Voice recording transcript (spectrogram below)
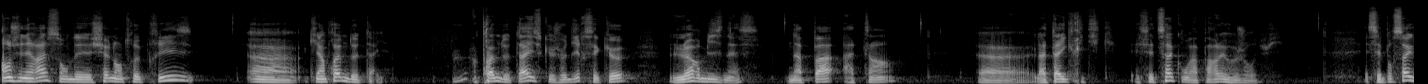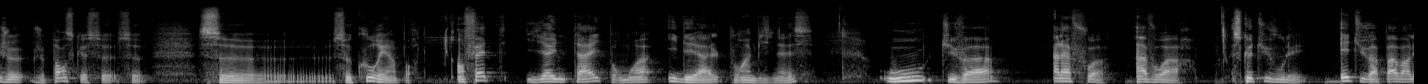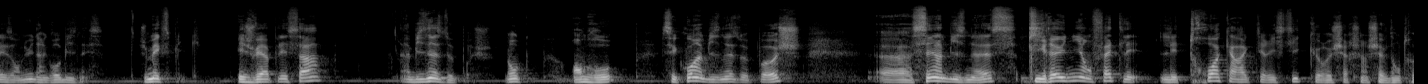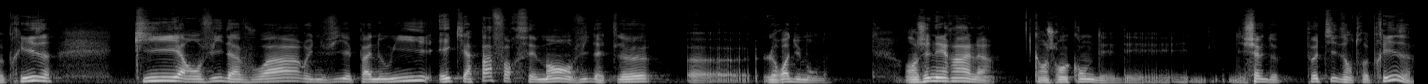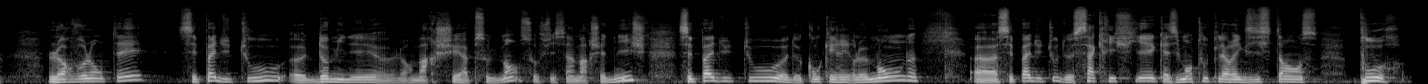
en général, sont des chefs d'entreprise euh, qui ont un problème de taille. Un problème de taille, ce que je veux dire, c'est que leur business n'a pas atteint euh, la taille critique. Et c'est de ça qu'on va parler aujourd'hui. Et c'est pour ça que je, pense que ce, cours est important. En fait, il y a une taille, pour moi, idéale pour un business où tu vas à la fois avoir ce que tu voulais et tu vas pas avoir les ennuis d'un gros business. Je m'explique. Et je vais appeler ça un business de poche. Donc, en gros, c'est quoi un business de poche? Euh, C'est un business qui réunit en fait les, trois caractéristiques que recherche un chef d'entreprise qui a envie d'avoir une vie épanouie et qui n'a pas forcément envie d'être le, euh, le roi du monde. En général, quand je rencontre des chefs de petites entreprises, leur volonté, c'est pas du tout euh, dominer euh, leur marché absolument, sauf si c'est un marché de niche. C'est pas du tout euh, de conquérir le monde. c'est pas du tout de sacrifier quasiment toute leur existence pour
